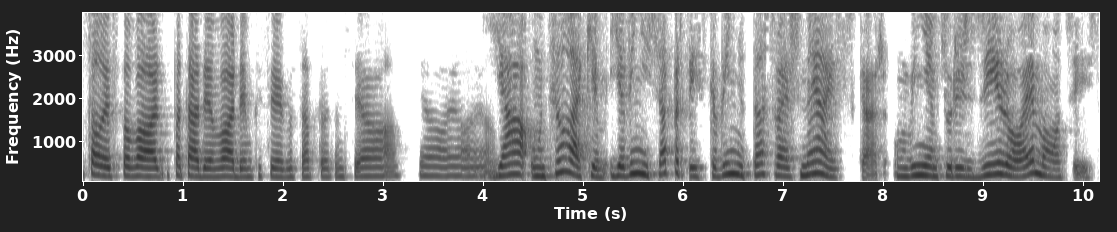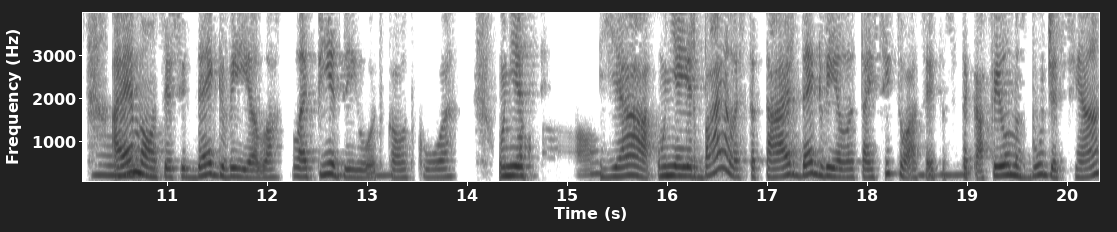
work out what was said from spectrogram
saliec pa, vārd, pa tādiem vārdiem, kas viegli saprotams, jā, jā, jā, jā. Jā, un cilvēkiem, ja viņi sapratīs, ka viņu tas vairs neaizskar, un viņiem tur ir zero emocijas, mm. a emocijas ir degviela, lai piedzīvotu kaut ko. Un ja, Jā, un ja ir bailes, tad tā ir degviela tai situācijai. Tas ir kā filmas budžets, jā,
